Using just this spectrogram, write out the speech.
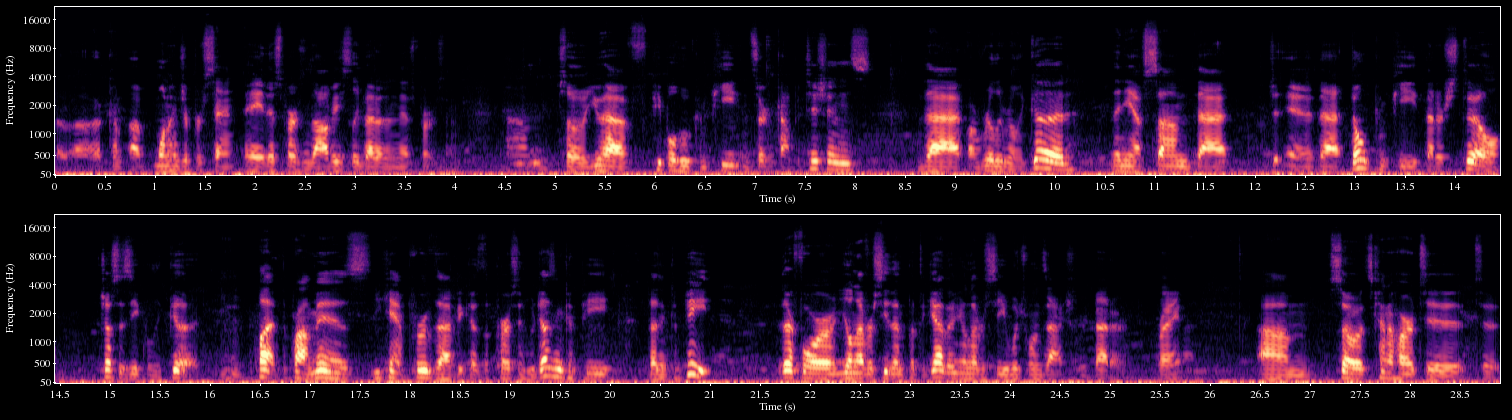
a a 100%. Hey, this person's obviously better than this person. Um, so you have people who compete in certain competitions that are really really good. Then you have some that uh, that don't compete that are still just as equally good. But the problem is, you can't prove that because the person who doesn't compete doesn't compete. Therefore, you'll never see them put together. You'll never see which one's actually better, right? Um, so it's kind of hard to, to,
